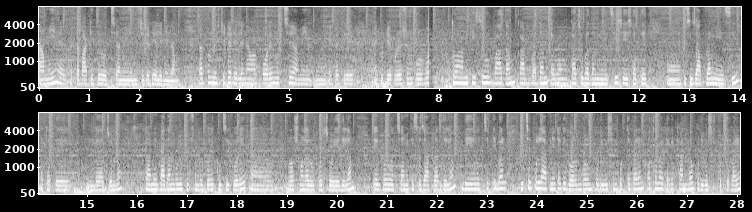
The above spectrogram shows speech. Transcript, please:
নামিয়ে একটা বাটিতে হচ্ছে আমি মিষ্টিটা ঢেলে নিলাম। তারপর মিষ্টিটা ঢেলে নেওয়ার পরে হচ্ছে আমি উম, এটাকে একটু ডেকোরেশন করব। তো আমি কিছু বাদাম, কাঠবাদাম এবং কাজু বাদাম নিয়েছি, সেই সাথে কিছু জাফরান নিয়েছি এটাতে দেওয়ার জন্য। তো আমি বাদামগুলো খুব সুন্দর করে কুচি করে রসমালার উপর ছড়িয়ে দিলাম। এরপর হচ্ছে আমি কিছু জাফরান দিলাম। দিয়ে হচ্ছে এবার ইচ্ছে করলে আপনি এটাকে গরম গরম পরিবেশন করতে পারেন অথবা এটাকে ঠান্ডাও পরিবেশন করতে পারেন।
